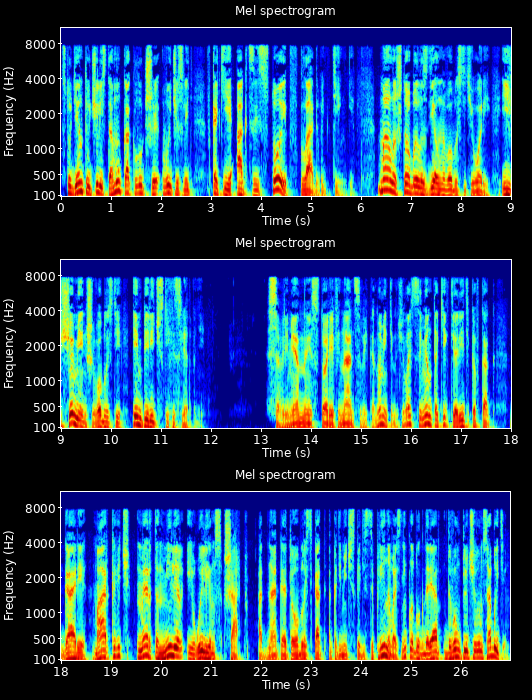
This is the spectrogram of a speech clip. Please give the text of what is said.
студенты учились тому, как лучше вычислить, в какие акции стоит вкладывать деньги. Мало что было сделано в области теории, и еще меньше в области эмпирических исследований. Современная история финансовой экономики началась с имен таких теоретиков, как Гарри Маркович, Мертон Миллер и Уильямс Шарп. Однако эта область как академическая дисциплина возникла благодаря двум ключевым событиям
